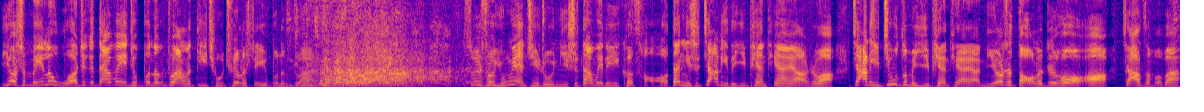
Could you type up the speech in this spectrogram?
要是没了我，这个单位就不能转了。地球缺了谁不能转？所以说，永远记住，你是单位的一棵草，但你是家里的一片天呀，是吧？家里就这么一片天呀。你要是倒了之后啊，家怎么办？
